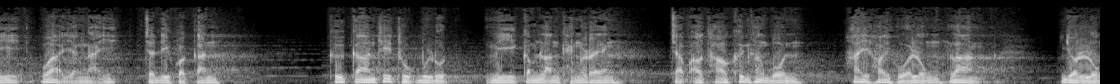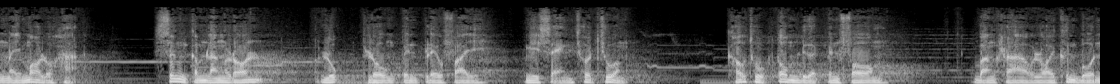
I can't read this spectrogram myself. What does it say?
นี้ว่าอย่างไหนจะดีกว่ากัน คือการที่ถูกบุรุษมีกำลังแข็งแรง จับเอาเท้าขึ้นข้างบน ให้ห้อยหัวลงล่างย่นลงในหม้อโลหะ ซึ่งกำลังร้อน ลุกโผลงเป็นเปลวไฟ มีแสงชดช่วง เขาถูกต้มเดือดเป็นฟอง บางคราวลอยขึ้นบน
